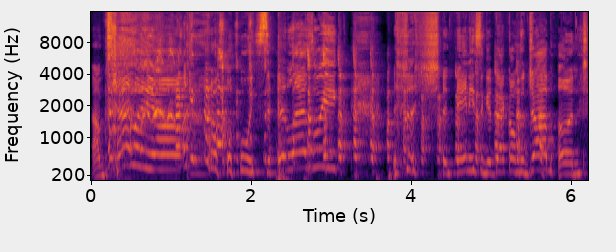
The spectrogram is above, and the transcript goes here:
I'm telling y'all. we said it last week. Shanae needs to get back on the job hunt.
